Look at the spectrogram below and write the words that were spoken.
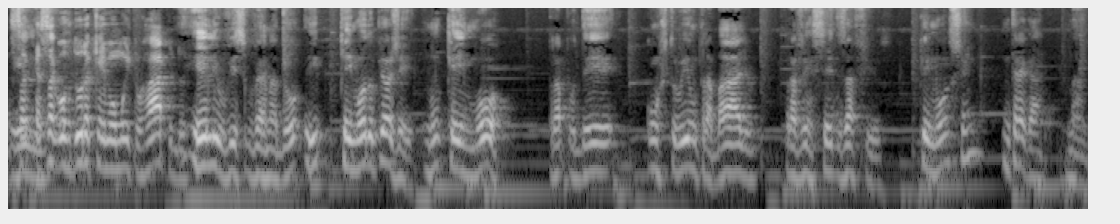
Essa, ele, essa gordura queimou muito rápido? Ele, o vice-governador, e queimou do pior jeito. Não queimou para poder construir um trabalho, para vencer desafios. Queimou sem entregar nada.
